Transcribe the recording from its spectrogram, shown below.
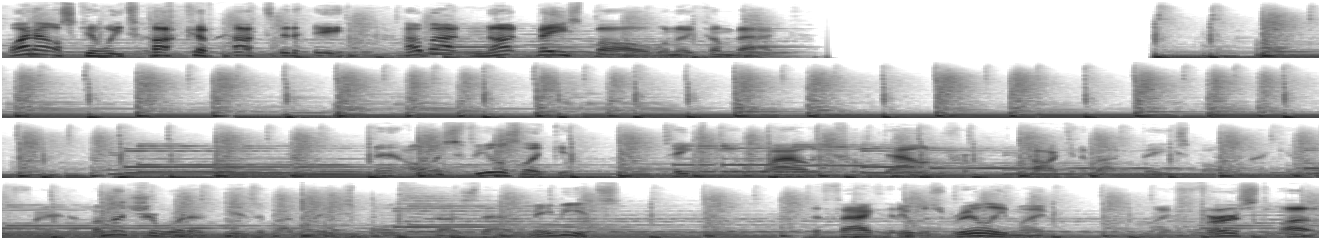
what else can we talk about today? How about not baseball when I come back? Feels like it takes me a while to come down from talking about baseball and I get all fired up. I'm not sure what it is about baseball that does that. Maybe it's the fact that it was really my my first love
